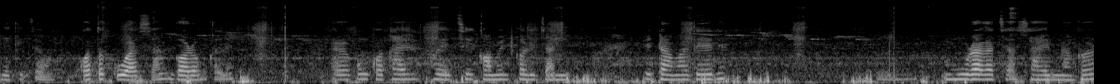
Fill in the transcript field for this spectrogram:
দেখেছ? কত কুয়াশা গরমকালে? এরকম কোথায় হয়েছে কমেন্ট করে জানি। এটা আমাদের মুড়াগাছা সাহেবনগর।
